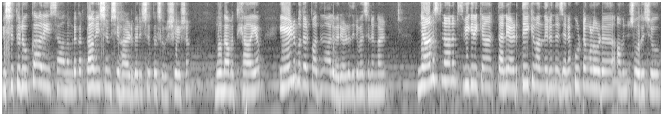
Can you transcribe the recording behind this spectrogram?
വിശുദ്ധ ലൂക്കാറീസ നമ്മുടെ കർത്താവീശം ശിഹായുടെ പരിശുദ്ധ സുവിശേഷം. മൂന്നാം അധ്യായം ഏഴ് മുതൽ പതിനാല് വരെയുള്ള തിരുവചനങ്ങൾ. ജ്ഞാനസ്നാനം സ്വീകരിക്കാൻ തന്റെ അടുത്തേക്ക് വന്നിരുന്ന ജനക്കൂട്ടങ്ങളോട് അവൻ ചോദിച്ചു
